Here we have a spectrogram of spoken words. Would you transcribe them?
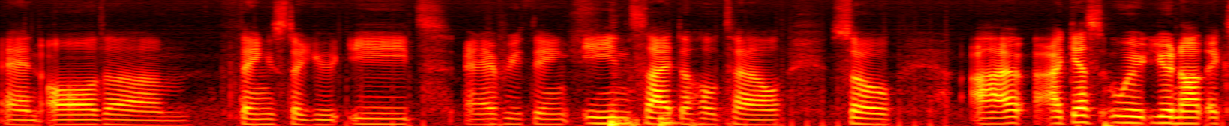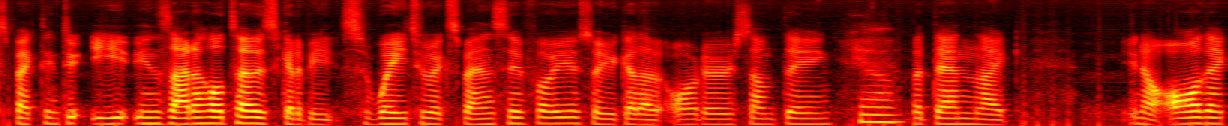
and all the um, things that you eat and everything inside the hotel. So I I guess you're not expecting to eat inside a hotel. It's gonna be way too expensive for you. So you gotta order something. Yeah. But then like, you know, all that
